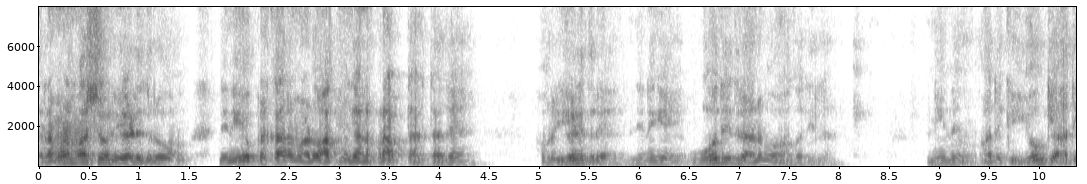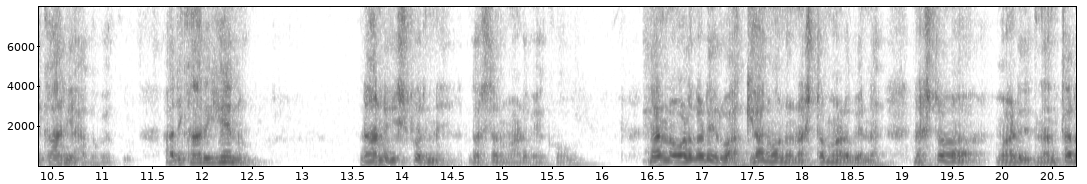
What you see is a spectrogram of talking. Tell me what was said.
ರಮಣ ಮಹರ್ಷಿಯವರು ಹೇಳಿದರು, ನೀನು ಯಾವ ಪ್ರಕಾರ ಮಾಡು, ಆತ್ಮಜ್ಞಾನ ಪ್ರಾಪ್ತ ಆಗ್ತದೆ ಅವರು ಹೇಳಿದರೆ ನಿನಗೆ ಓದಿದರೆ ಅನುಭವ ಆಗೋದಿಲ್ಲ. ನೀನು ಅದಕ್ಕೆ ಯೋಗ್ಯ ಅಧಿಕಾರಿ ಆಗಬೇಕು. ಅಧಿಕಾರಿ ಏನು? ನಾನು ಈಶ್ವರನೇ, ದರ್ಶನ ಮಾಡಬೇಕು. ನನ್ನ ಒಳಗಡೆ ಇರುವ ಅಜ್ಞಾನವನ್ನು ನಷ್ಟ ಮಾಡಬೇನ, ನಷ್ಟ ಮಾಡಿದ ನಂತರ,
